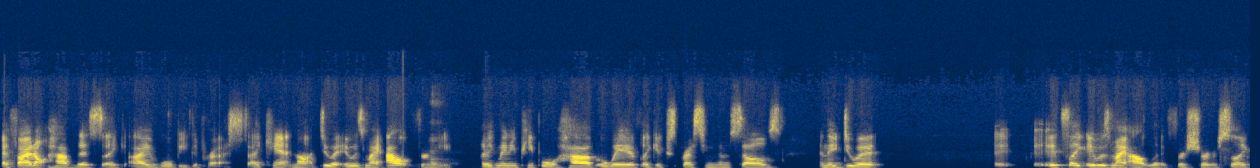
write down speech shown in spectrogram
if i don't have this like i will be depressed. I can't not do it. It was my out for me. Oh. Like many people have a way of like expressing themselves and they do it it's like it was my outlet for sure so like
